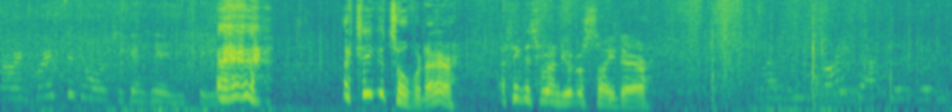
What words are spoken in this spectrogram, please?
Sorry, where's the door to get in, please? I think it's over there. I think it's around the other side there. well, we tried that, but it wouldn't.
